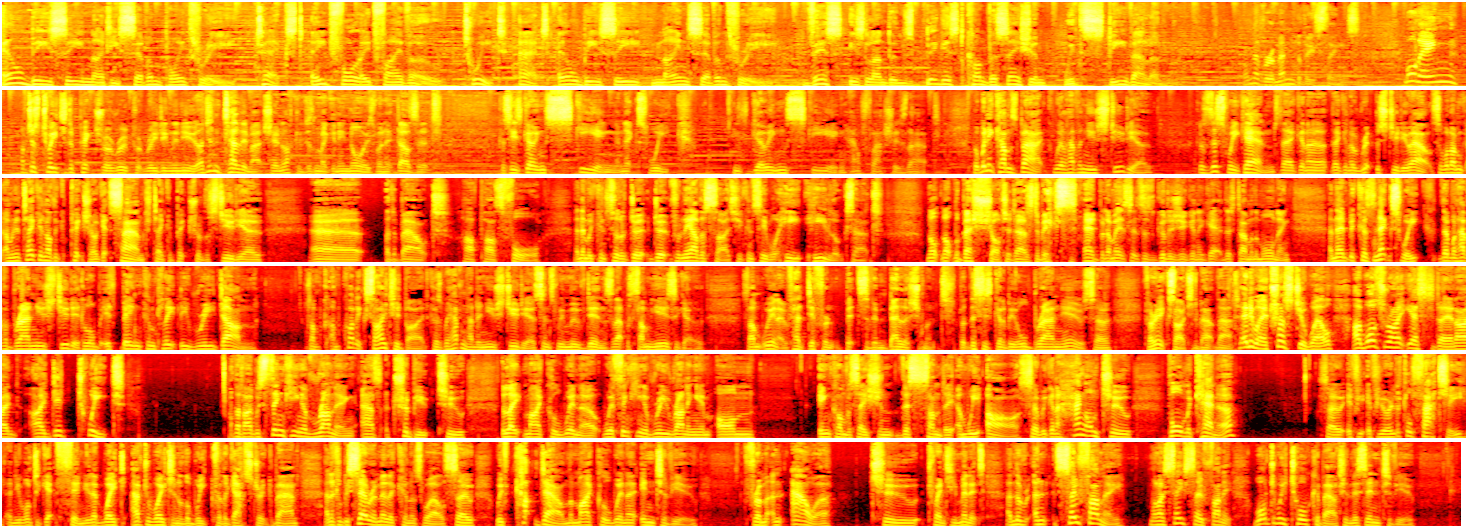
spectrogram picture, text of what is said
LBC 97.3. Text 84850. Tweet at LBC 973. This is London's biggest conversation with Steve Allen. I'll never remember these things. Morning! I've just tweeted a picture of Rupert reading the news. I didn't tell him actually, and luckily it doesn't make any noise when it does it. Because he's going skiing next week. He's going skiing. How flash is that? But when he comes back, we'll have a new studio. Because this weekend they're gonna they're gonna rip the studio out. So what I'm, I'm going to take another picture. I'll get Sam to take a picture of the studio uh, at about half past four, and then we can sort of do it, do it from the other side, so you can see what he, he looks at. Not not the best shot it has to be said, but I mean it's, it's as good as you're going to get this time of the morning. And then because next week then we'll have a brand new studio. It'll, it's being completely redone. So I'm, I'm quite excited by it because we haven't had a new studio since we moved in. So that was some years ago. Some, you know, we've had different bits of embellishment, but this is going to be all brand new. So very excited about that. Anyway, I trust you well. I was right yesterday, and I I did tweet that I was thinking of running as a tribute to the late Michael Winner. We're thinking of rerunning him on In Conversation this Sunday, and we are. So we're going to hang on to Paul McKenna. So if, you, if you're a little fatty and you want to get thin, you'll have, wait, have to wait another week for the gastric band, and it'll be Sarah Millican as well. So we've cut down the Michael Winner interview from an hour to 20 minutes. And, the, and so funny, when I say so funny, what do we talk about in this interview?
